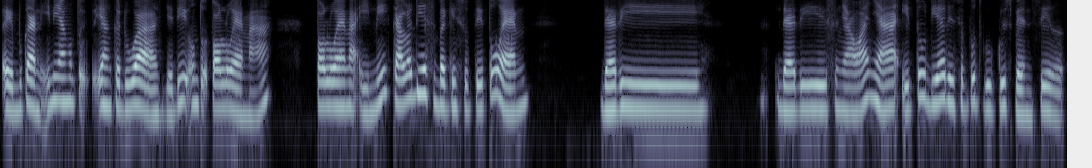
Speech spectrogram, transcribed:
eh bukan, ini yang untuk yang kedua. Jadi untuk toluena, toluena ini kalau dia sebagai substituen dari dari senyawanya itu dia disebut gugus bensil.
